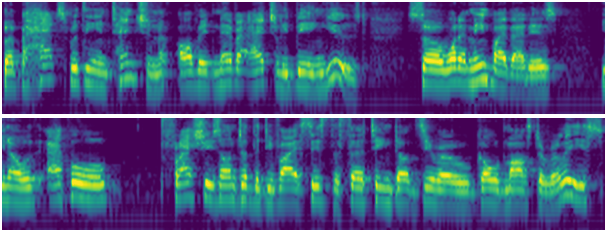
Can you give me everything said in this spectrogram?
but perhaps with the intention of it never actually being used. So, what I mean by that is, you know, Apple flashes onto the devices the 13.0 Gold Master release,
